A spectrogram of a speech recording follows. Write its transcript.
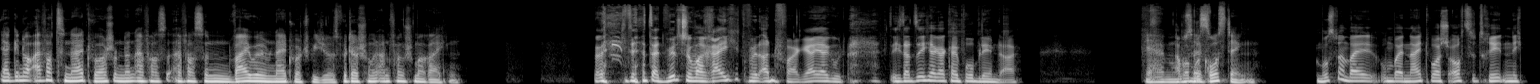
Ja, genau, einfach zu Nightwatch und dann einfach, so- einfach so ein viral Nightwatch-Video. Das wird ja schon am Anfang schon mal reichen. das, das wird schon mal reichen für den Anfang. Ja, ja, gut. Ich, dann sehe ich ja gar kein Problem da. Ja, man Aber muss ja muss- groß denken. Muss man bei, um bei Nightwash aufzutreten, nicht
